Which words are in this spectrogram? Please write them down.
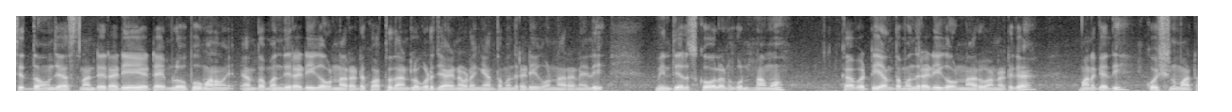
సిద్ధం చేస్తున్నాం. అంటే రెడీ అయ్యే టైంలోపు మనం ఎంతమంది రెడీగా ఉన్నారంటే కొత్త దాంట్లో కూడా జాయిన్ అవ్వడానికి ఎంతమంది రెడీగా ఉన్నారనేది మేము తెలుసుకోవాలనుకుంటున్నాము. కాబట్టి ఎంతమంది రెడీగా ఉన్నారు అన్నట్టుగా మనకి అది క్వశ్చన్ అన్నమాట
